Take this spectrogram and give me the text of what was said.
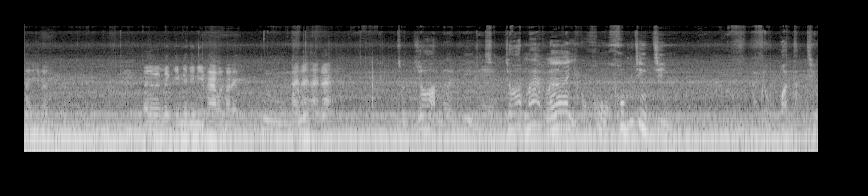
ถ่ายนี่หน่อย ก็จะเป็นเมื่อกี้ไม่ได้มีภาพของเขาเลย อืมถ่ายได้ถ่ายได้สุดยอดเลยพี่อืมสุดยอดมากเลย โอ้โห คุ้มจริงๆอายุวัฒนทิว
